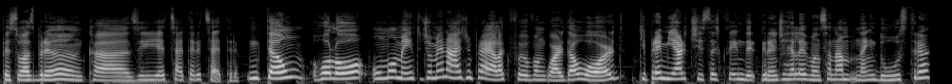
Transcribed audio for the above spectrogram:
pessoas brancas e etc, etc. Então rolou um momento de homenagem pra ela, que foi o Vanguard Award, que premia artistas que têm de- grande relevância na, na indústria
